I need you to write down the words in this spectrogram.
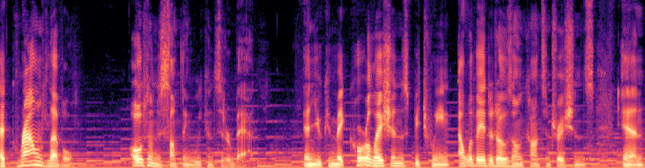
At ground level, ozone is something we consider bad. And you can make correlations between elevated ozone concentrations and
